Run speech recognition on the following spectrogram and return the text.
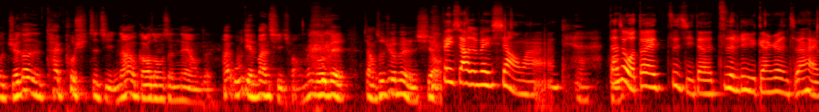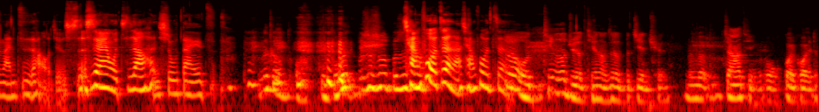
我觉得太 push 自己，哪有高中生那样的？还五点半起床，那个会被讲出去会被人笑。被笑就被笑嘛。嗯但是我对自己的自律跟认真还蛮自豪，就是 虽然我知道很书呆子，那个、我、也不会，不是说不是强迫症啊，强迫症。对啊，我听了都觉得天哪，这个不健全。那个家庭哦，怪怪的，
